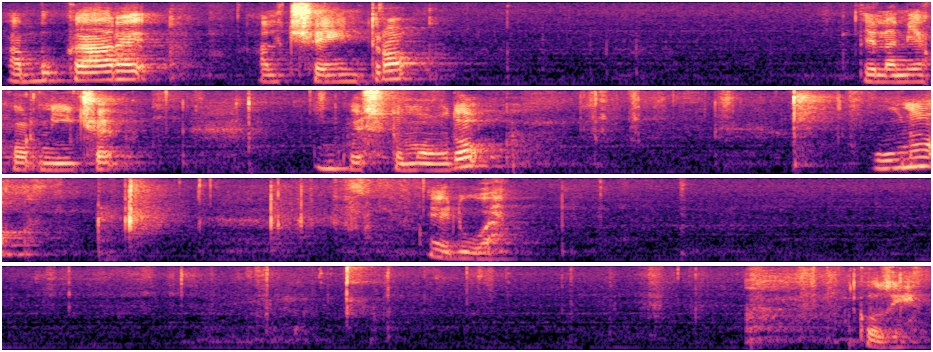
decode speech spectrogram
a bucare al centro della mia cornice in questo modo. Uno e due. Così.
